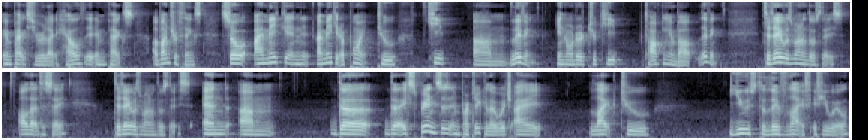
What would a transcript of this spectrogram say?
impacts your like health. It impacts a bunch of things. So i make it i make it a point to keep um, living in order to keep talking about living. Today was one of those days. All that to say, today was one of those days, and um, the the experiences in particular, which I like to use to live life, if you will,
